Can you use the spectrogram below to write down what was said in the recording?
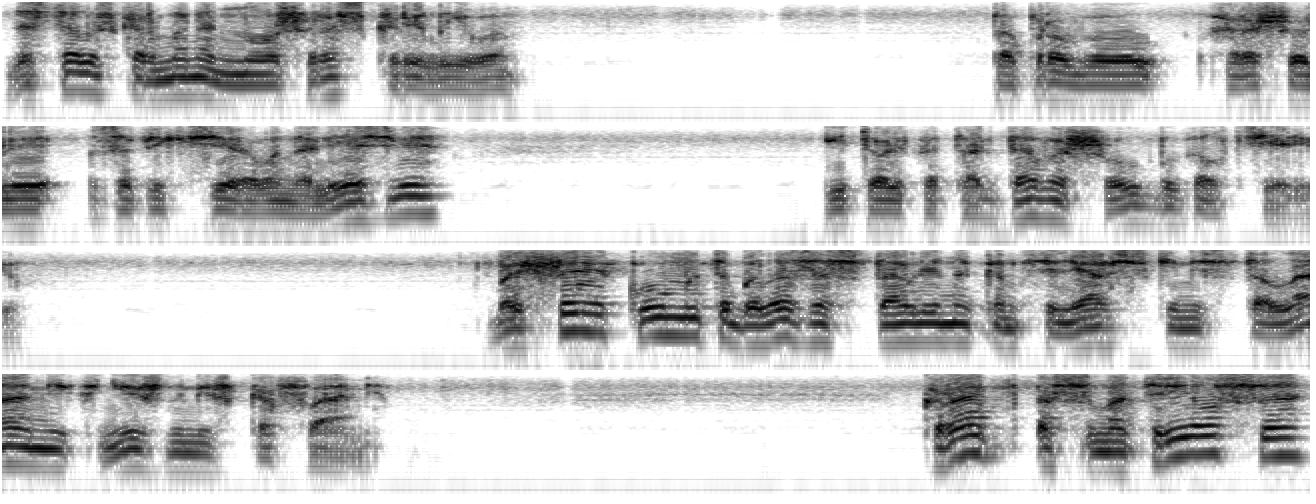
достал из кармана нож, раскрыл его. Попробовал, хорошо ли зафиксировано лезвие, и только тогда вошел в бухгалтерию. Большая комната была заставлена канцелярскими столами, книжными шкафами. Краб осмотрелся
